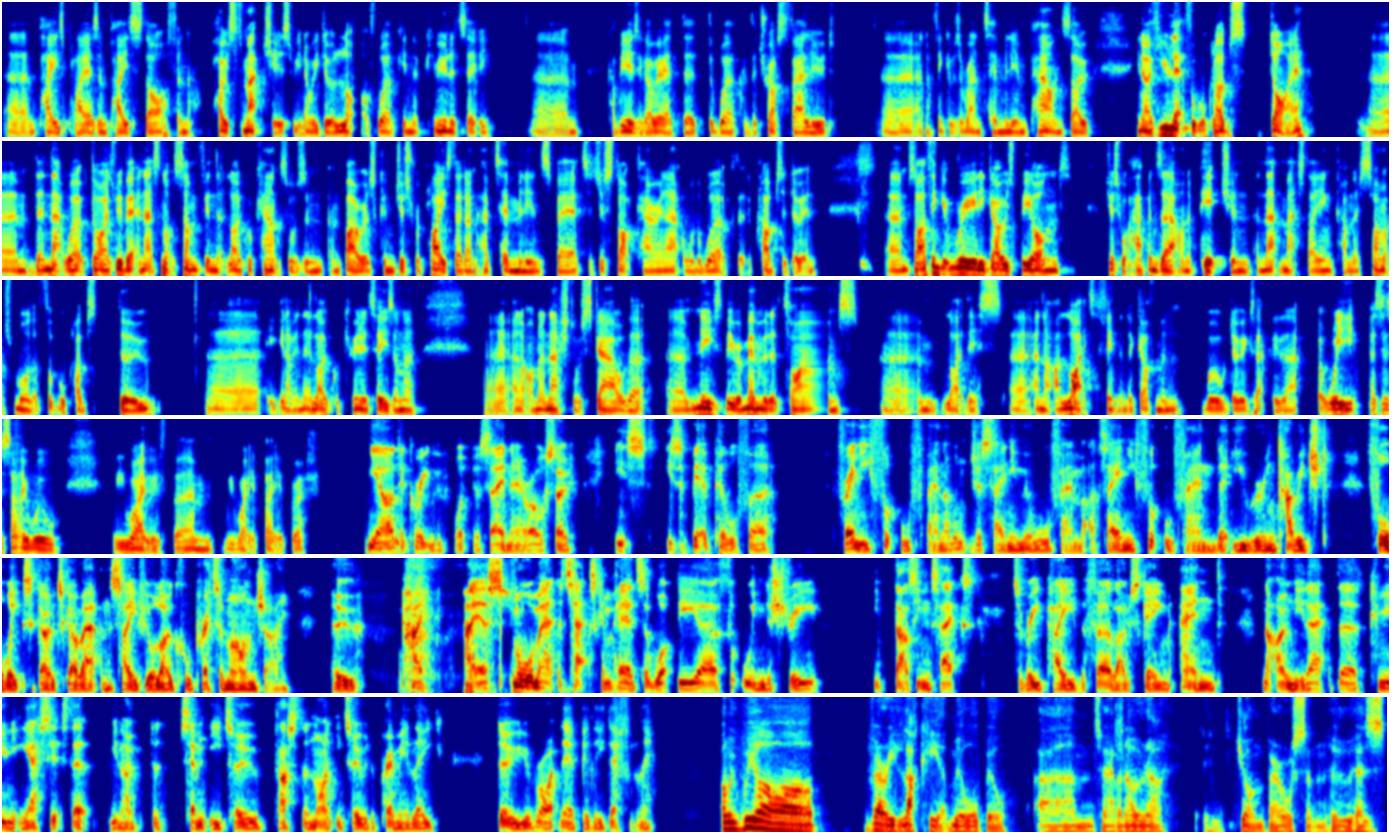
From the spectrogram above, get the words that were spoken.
um, pays players and pays staff and hosts matches. You know, we do a lot of work in the community. Um, a couple of years ago, we had the, the work of the trust valued, uh, and I think it was around 10 million pounds. So, you know, if you let football clubs die, um, then that work dies with it, and that's not something that local councils and, and boroughs can just replace. They don't have 10 million spare to just start carrying out all the work that the clubs are doing. Um, so I think it really goes beyond just what happens out on a pitch and, and that match day income. There's so much more that football clubs do uh, you know, in their local communities on a uh, on a national scale that um, needs to be remembered at times um, like this. Uh, and I like to think that the government will do exactly that. But we, as I say, will we wait with um, we wait with bated breath. Yeah, I'd agree with what you're saying there. Also, it's it's a bit of pill for for any football fan. I wouldn't just say any Millwall fan, but I'd say any football fan that you were encouraged four weeks ago to go out and save your local Pret a Manger, who pay pay a small amount of tax compared to what the uh, football industry does in tax to repay the furlough scheme, and not only that, the community assets that you know the 72 plus the 92 of the Premier League do. You're right there, Billy. Definitely. I mean, we are very lucky at Millwall, um, to have an owner in John Berylson who has,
